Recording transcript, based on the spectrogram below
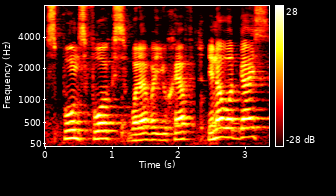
spoons, forks, whatever you have. You know what guys?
